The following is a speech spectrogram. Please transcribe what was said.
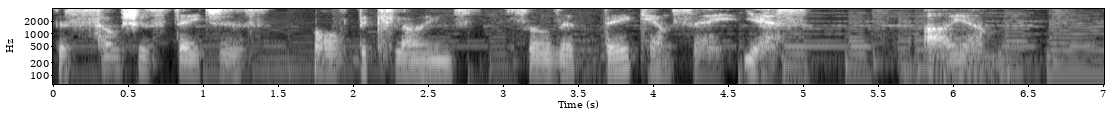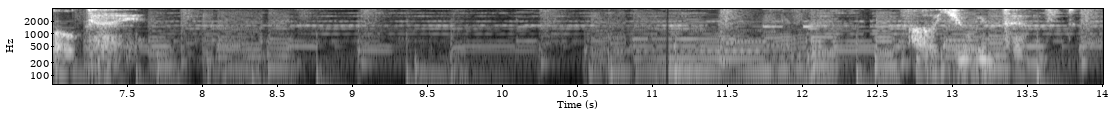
the social status of the clients so that they can say, yes, I am okay. Are you intensed?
